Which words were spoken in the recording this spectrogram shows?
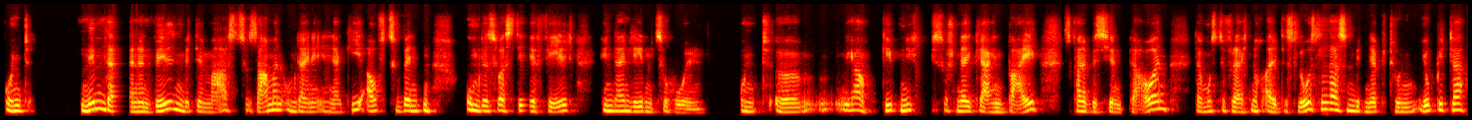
Und nimm deinen Willen mit dem Mars zusammen, um deine Energie aufzuwenden, um das, was dir fehlt, in dein Leben zu holen und ähm, ja, gib nicht so schnell klein bei. Es kann ein bisschen dauern. Da musst du vielleicht noch Altes loslassen mit Neptun, Jupiter,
